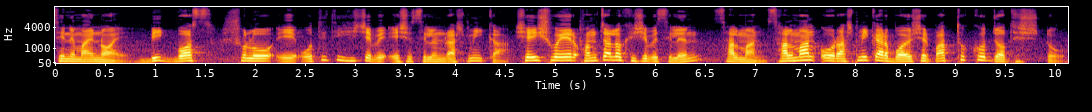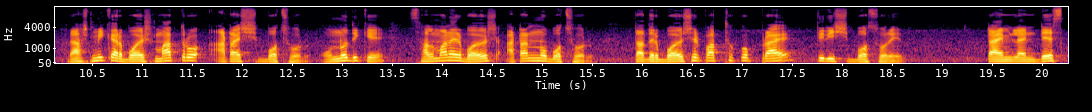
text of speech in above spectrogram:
সিনেমায় নয়। বিগ বস ষোলো এ অতিথি হিসেবে এসেছিলেন রাশ্মিকা। সেই শোয়ের সঞ্চালক হিসেবে ছিলেন সালমান। সালমান ও রাশ্মিকার বয়সের পার্থক্য যথেষ্ট। রাশ্মিকার বয়স মাত্র আঠাশ বছর। অন্যদিকে, সালমানের বয়স আটান্ন বছর। তাদের বয়সের পার্থক্য প্রায় তিরিশ বছরের। Timeline desk,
